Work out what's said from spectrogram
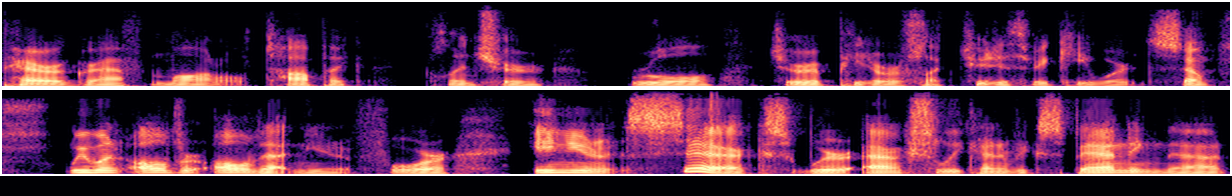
paragraph model. Topic, clincher, rule, to repeat or reflect two to three keywords. So we went over all of that in Unit 4. In Unit 6, we're actually kind of expanding that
